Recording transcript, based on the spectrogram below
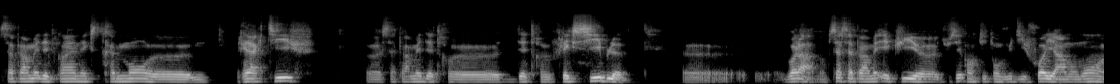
Ça permet d'être quand même extrêmement réactif. Euh, ça permet d'être euh, flexible. voilà, donc ça, ça permet. Et puis, tu sais, quand ils t'ont vu dix fois, il y a un moment,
